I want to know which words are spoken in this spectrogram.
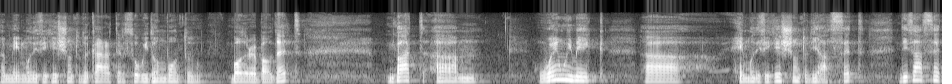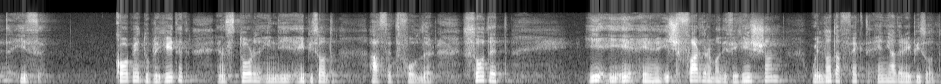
uh, make modification to the character, so we don't want to bother about that. But um, when we make uh, a modification to the asset, this asset is copied, duplicated, and stored in the episode asset folder so that each further modification will not affect any other episode.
